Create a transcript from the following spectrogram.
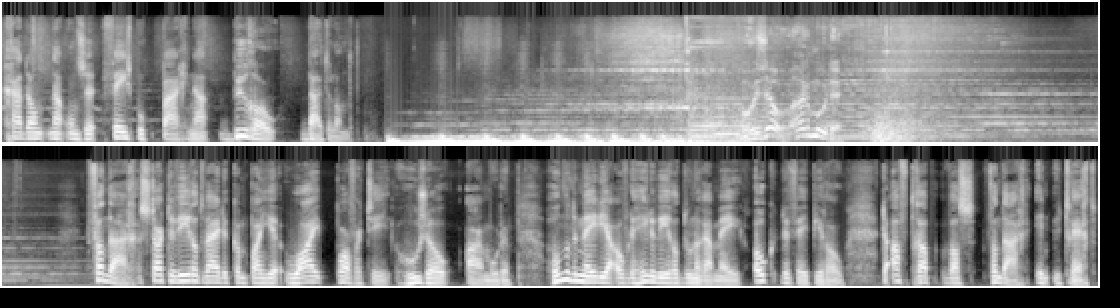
Ga dan naar onze Facebookpagina Bureau Buitenland. Hoezo armoede? Vandaag start de wereldwijde campagne Why Poverty? Hoezo armoede? Honderden media over de hele wereld doen eraan mee, ook de VPRO. De aftrap was vandaag in Utrecht.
